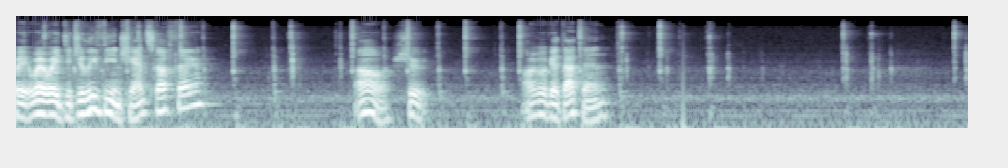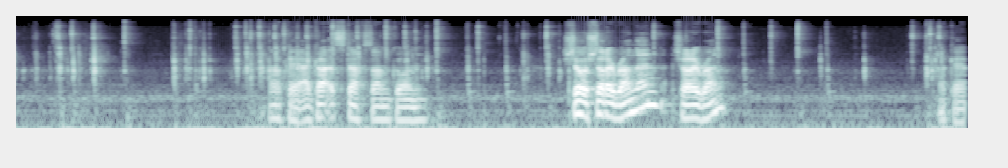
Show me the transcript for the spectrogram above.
wait, wait, wait, did you leave the enchant stuff there? Oh, shoot. I'll go get that then. Okay, I got stuff, so I'm going. Show, should I run then? Should I run? Okay.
